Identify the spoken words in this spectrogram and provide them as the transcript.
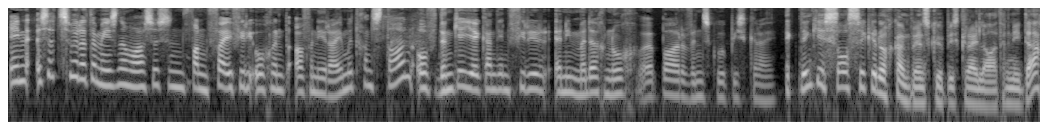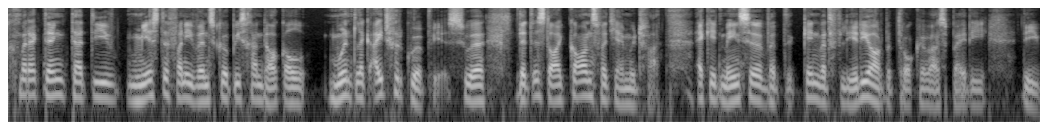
En is dit so dat 'n mens nou maar soos in van 5:00 die oggend af in die ry moet gaan staan of dink jy jy kan teen 4:00 in die middag nog 'n paar winskoopies kry? Ek dink jy sal seker nog kan winskoopies kry later in die dag, maar ek dink dat die meeste van die winskoopies gaan dalk al moontlik uitverkoop wees. So dit is daai kans wat jy moet vat. Ek het mense wat ken wat verlede jaar betrokke was by die die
